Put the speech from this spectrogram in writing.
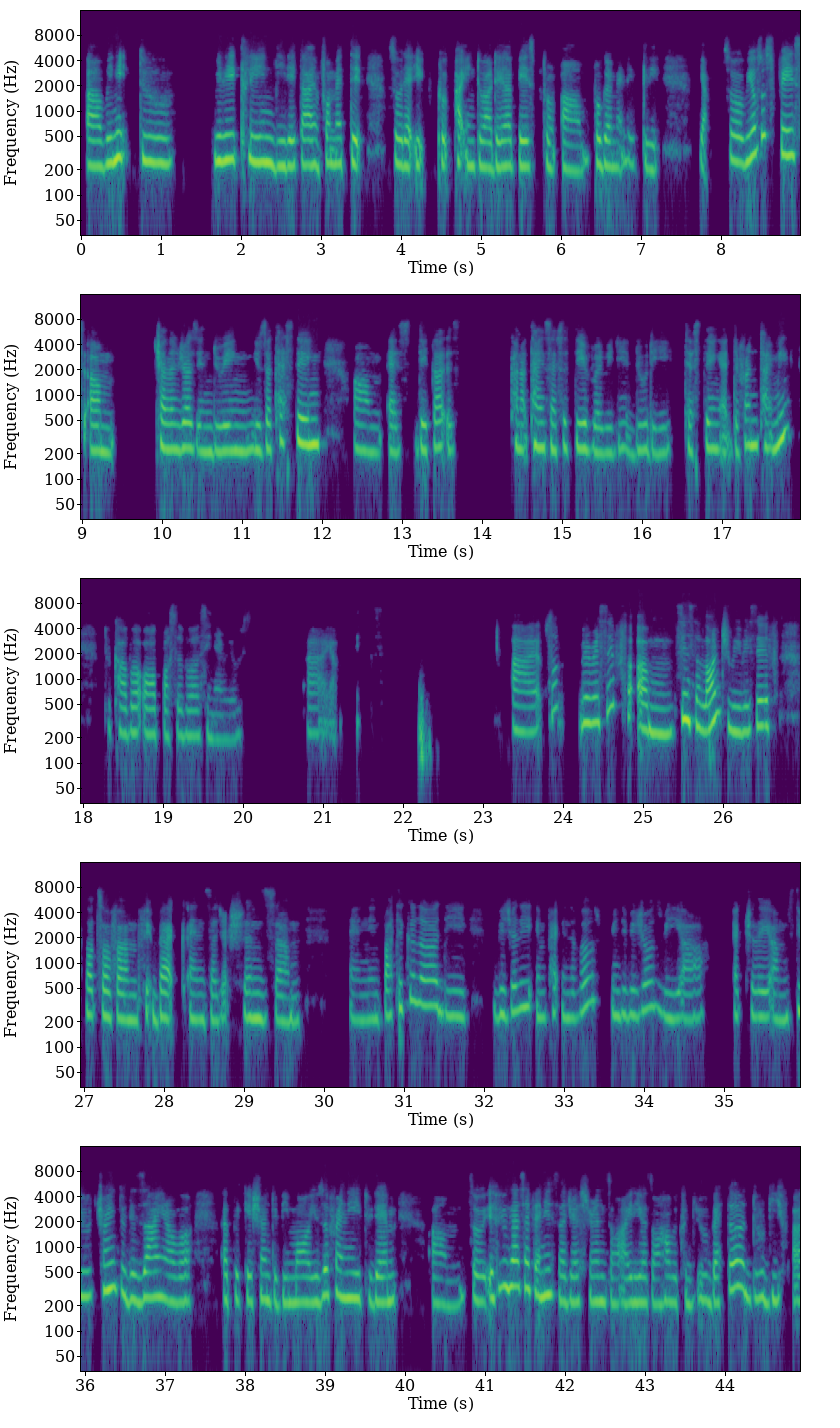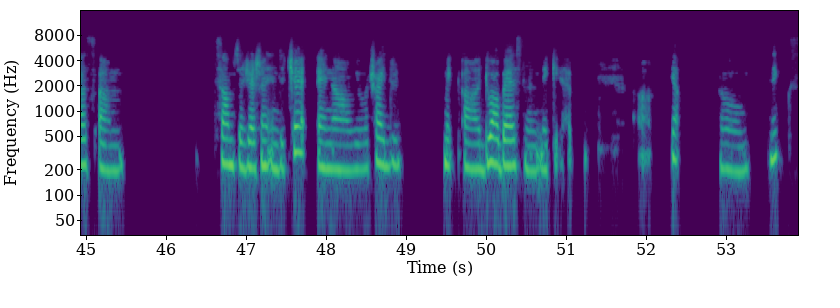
uh, we need to really clean the data and format it so that it could pipe into our database pro um, programmatically. Yeah, so we also face um, challenges in doing user testing um, as data is kind of time sensitive where we need to do the testing at different timing to cover all possible scenarios. Uh, yeah, thanks. Uh, so we receive, um, since the launch, we receive lots of um, feedback and suggestions um, and in particular, the visually impaired individuals, individuals we are actually um, still trying to design our application to be more user-friendly to them. Um, so if you guys have any suggestions or ideas on how we could do better, do give us um, some suggestion in the chat and uh, we will try to make uh, do our best and make it happen. Uh, yeah, so next.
